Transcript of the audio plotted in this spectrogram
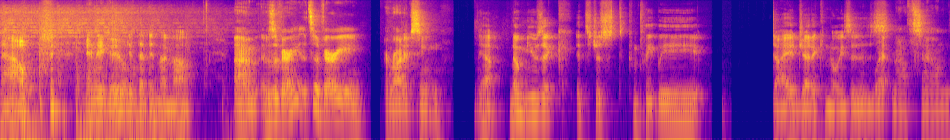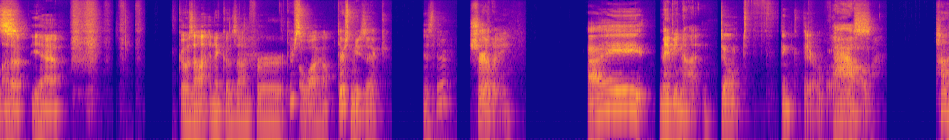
now. And they do. Get them in my mouth. Um, it was a very, it's a very erotic scene. Yeah, no music. It's just completely diegetic noises. Wet mouth A sounds. lot of yeah. Goes on and it goes on for There's- a while. There's music, Is there? surely. I Maybe not. don't think there was. Wow. Huh.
